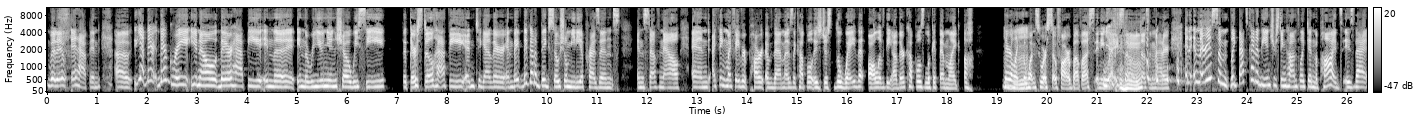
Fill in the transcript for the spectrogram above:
but it, it happened. Uh, yeah, they're they're great. You know, they're happy in the in the reunion show. We see that they're still happy and together, and they've, they've got a big social media presence and stuff now. And I think my favorite part of them as a couple is just the way that all of the other couples look at them like, oh, they're like the ones who are so far above us anyway, Yeah. so it doesn't matter. and and there is some like that's kind of the interesting conflict in the pods is that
